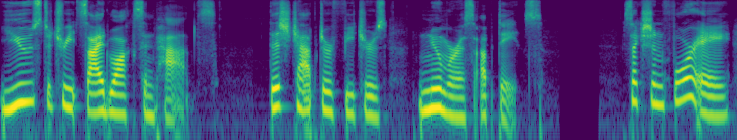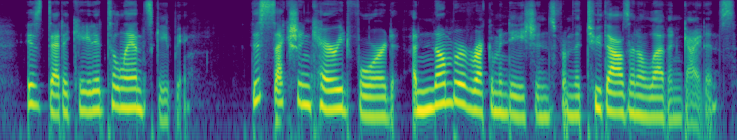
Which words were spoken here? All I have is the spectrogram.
used to treat sidewalks and paths. This chapter features numerous updates. Section 4A is dedicated to landscaping. This section carried forward a number of recommendations from the 2011 guidance,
